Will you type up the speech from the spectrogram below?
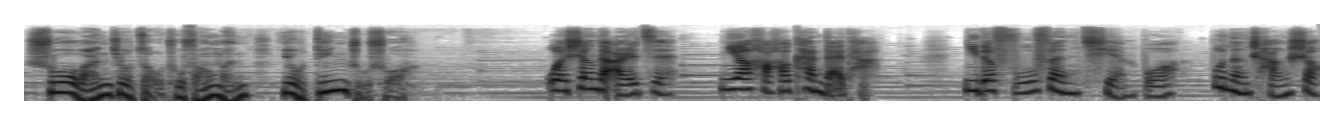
说完就走出房门，又叮嘱说：“我生的儿子，你要好好看待他。你的福分浅薄，不能长寿。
